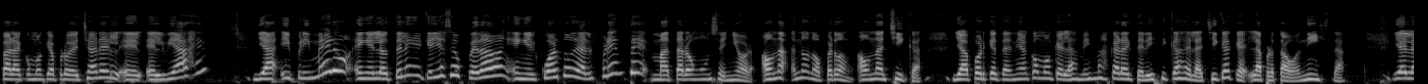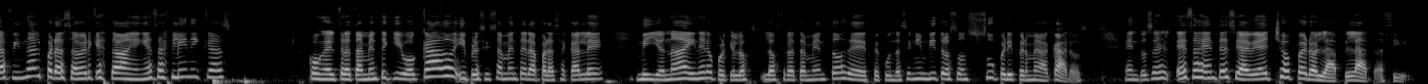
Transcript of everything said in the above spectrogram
para como que aprovechar el, el, el viaje ya, y primero, en el hotel en el que ellas se hospedaban, en el cuarto de al frente, mataron a un señor. A una, no, no, perdón, a una chica. Ya porque tenía como que las mismas características de la chica que la protagonista. Y a la final, para saber que estaban en esas clínicas, con el tratamiento equivocado y precisamente era para sacarle millonada de dinero porque los, los tratamientos de fecundación in vitro son súper, hiper, mega caros. Entonces esa gente se había hecho pero la plata, sí,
